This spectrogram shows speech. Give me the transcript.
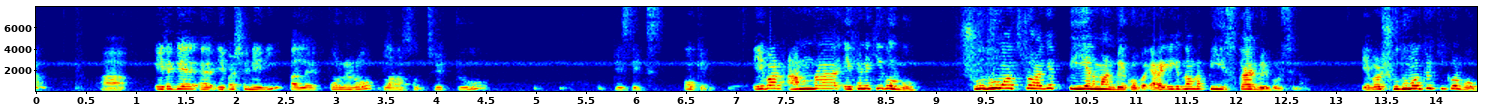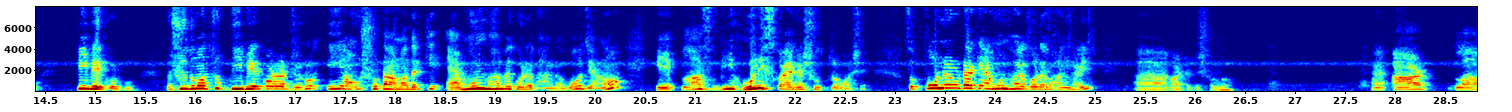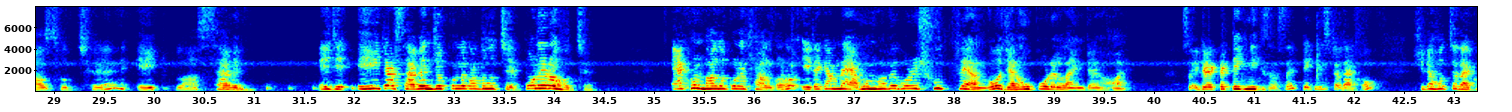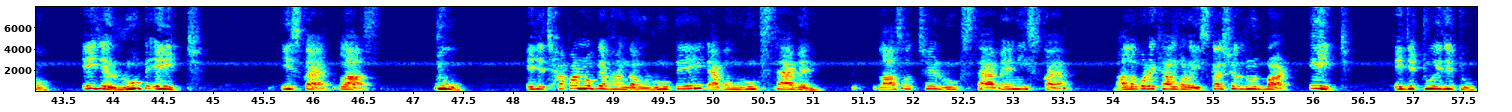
এটাকে এপাশে নিয়ে নিই, তাহলে পনেরো প্লাস হচ্ছে টু সিক্স ওকে এবার আমরা এখানে কি করব? শুধুমাত্র আগে পি এর মান বের করব। এর আগে কিন্তু আমরা পি স্কোয়ার বের করছিলাম। এবার শুধুমাত্র কি করব? পি বের করব। তো শুধুমাত্র পি বের করার জন্য এই অংশটা আমাদেরকে এমন ভাবে করে ভাঙাবো যেন এ প্লাস বি হোল স্কোয়ারের সূত্র বসে। তো পনেরোটাকে এমন ভাবে করে আহ, আট আটে ষোলো। হ্যাঁ আট প্লাস হচ্ছে এইট প্লাস সেভেন এই যে এইট আর সেভেন যোগ করলে কত হচ্ছে? পনেরো হচ্ছে। এখন ভালো করে খেয়াল করো এটাকে আমরা এমন ভাবে করে সূত্রে আনব যেন উপরের লাইনটায় হয়। সো এটার একটা টেকনিক্স আছে টেকনিক্সটা দেখো। সেটা হচ্ছে দেখো এই যে root eight square plus two এই যে ছাপান্নকে ভাঙ্গাও রুট এইট এবং রুট সেভেন প্লাস হচ্ছে রুট সেভেন স্কোয়ার ভালো করে খেয়াল করো স্কোয়ার সাথে রুট বার এইট এই যে টু এই যে টু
